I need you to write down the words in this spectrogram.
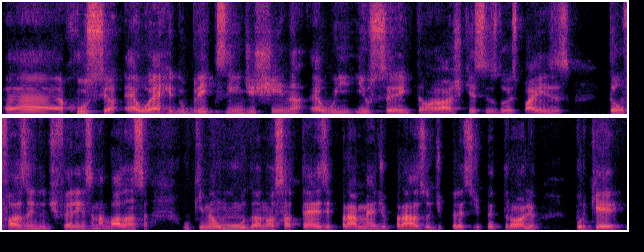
É, Rússia é o R do BRICS, Índia e China é o I e o C. Então, eu acho que esses dois países estão fazendo diferença na balança, o que não muda a nossa tese para médio prazo de preço de petróleo. Por quê?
